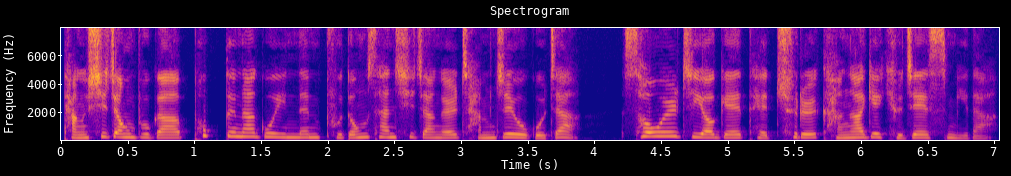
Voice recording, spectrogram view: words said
당시 정부가 폭등하고 있는 부동산 시장을 잠재우고자 서울 지역의 대출을 강하게 규제했습니다.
